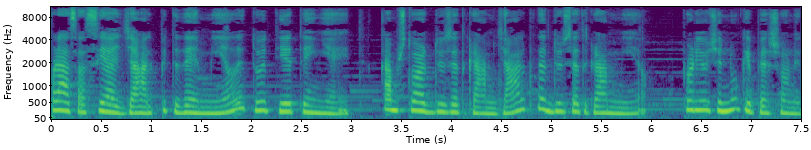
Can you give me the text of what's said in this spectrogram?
Pra sasia e gjalpit dhe e miellit duhet të jetë e njëjtë. Kam shtuar 40 gram gjalpë dhe 40 gram miell. Për ju që nuk i peshoni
